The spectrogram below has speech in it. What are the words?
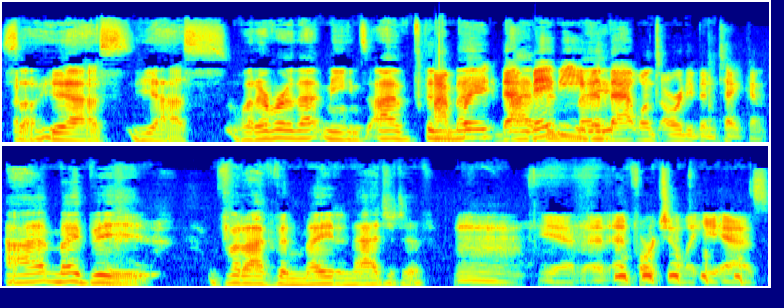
so yes, yes, whatever that means. I've been I'm made. that I've maybe even made- that one's already been taken. I may be, but I've been made an adjective. Mm, yeah, unfortunately he has.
